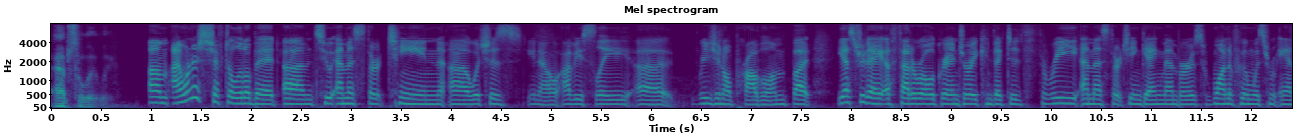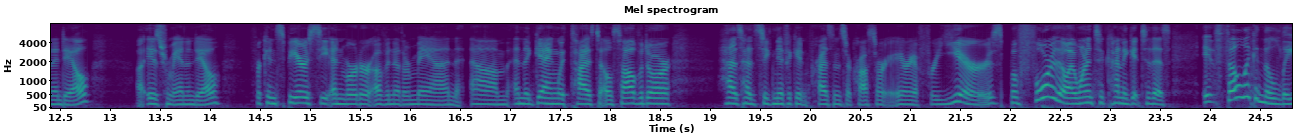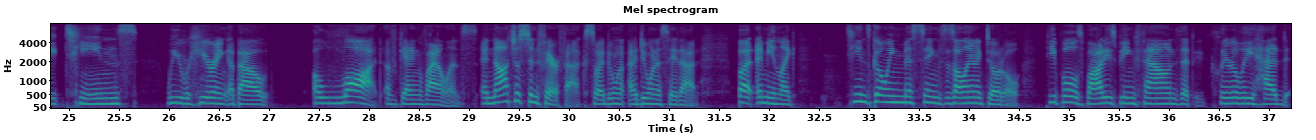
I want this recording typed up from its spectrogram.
Absolutely. Um, I want to shift a little bit um, to MS-13, uh, which is, you know, obviously a regional problem. But yesterday, a federal grand jury convicted three MS-13 gang members, one of whom was from Annandale, uh, is from Annandale, for conspiracy and murder of another man. Um, and the gang with ties to El Salvador has had significant presence across our area for years. Before, though, I wanted to kind of get to this. It felt like in the late teens, we were hearing about a lot of gang violence, and not just in Fairfax. So I do I do want to say that, but I mean like teens going missing. This is all anecdotal. People's bodies being found that clearly had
